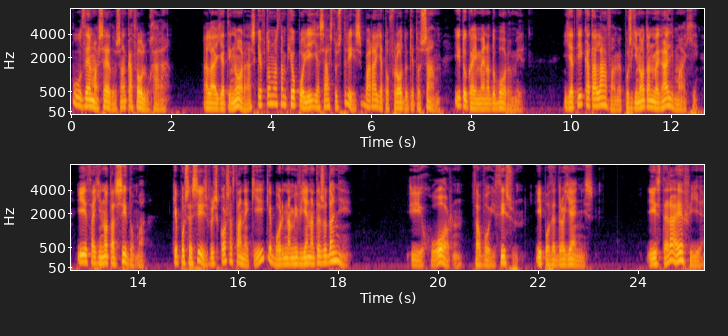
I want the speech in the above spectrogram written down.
που δεν μας έδωσαν καθόλου χαρά. Αλλά για την ώρα σκεφτόμασταν πιο πολύ για σας τους τρεις παρά για το Φρόντο και το Σαμ ή τον καημένο τον Μπόρομιρ. Γιατί καταλάβαμε πως γινόταν μεγάλη μάχη ή θα γινόταν σύντομα και πως εσείς βρισκόσασταν εκεί και μπορεί να μην βγαίνατε ζωντανοί. «Οι Χουόρν θα βοηθήσουν», είπε ο δεντρογέννης. Ύστερα έφυγε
